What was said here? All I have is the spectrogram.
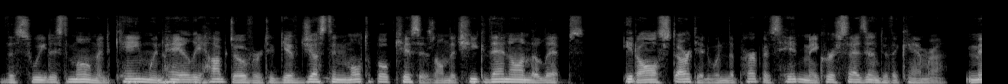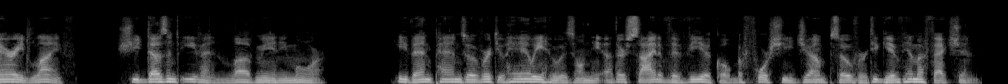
The sweetest moment came when Hailey hopped over to give Justin multiple kisses on the cheek then on the lips. It all started when the Purpose hitmaker says into the camera, married life. She doesn't even love me anymore. He then pans over to Hailey who is on the other side of the vehicle before she jumps over to give him affection.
